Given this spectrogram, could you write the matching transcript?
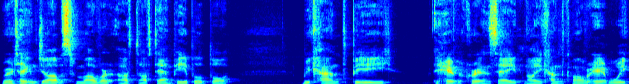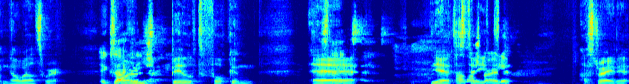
We're taking jobs from over of, of them people, but we can't be hypocrite and say no, you can't come over here, but we can go elsewhere. Exactly. Irish built fucking uh, yeah, States, Australia. Australia.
